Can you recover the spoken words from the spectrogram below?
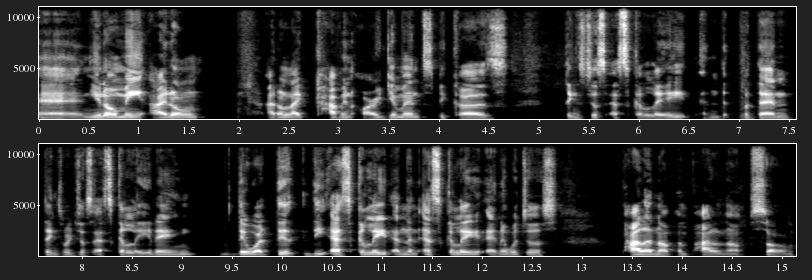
and you know me, I don't, I don't like having arguments because things just escalate and but then things were just escalating they were de- de-escalate and then escalate and it was just piling up and piling up so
